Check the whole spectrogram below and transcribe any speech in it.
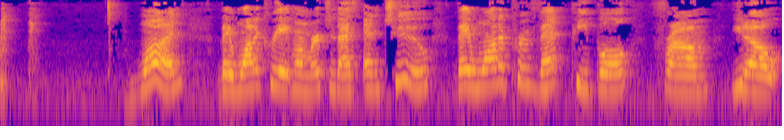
one, they want to create more merchandise, and two, they want to prevent people from, you know,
